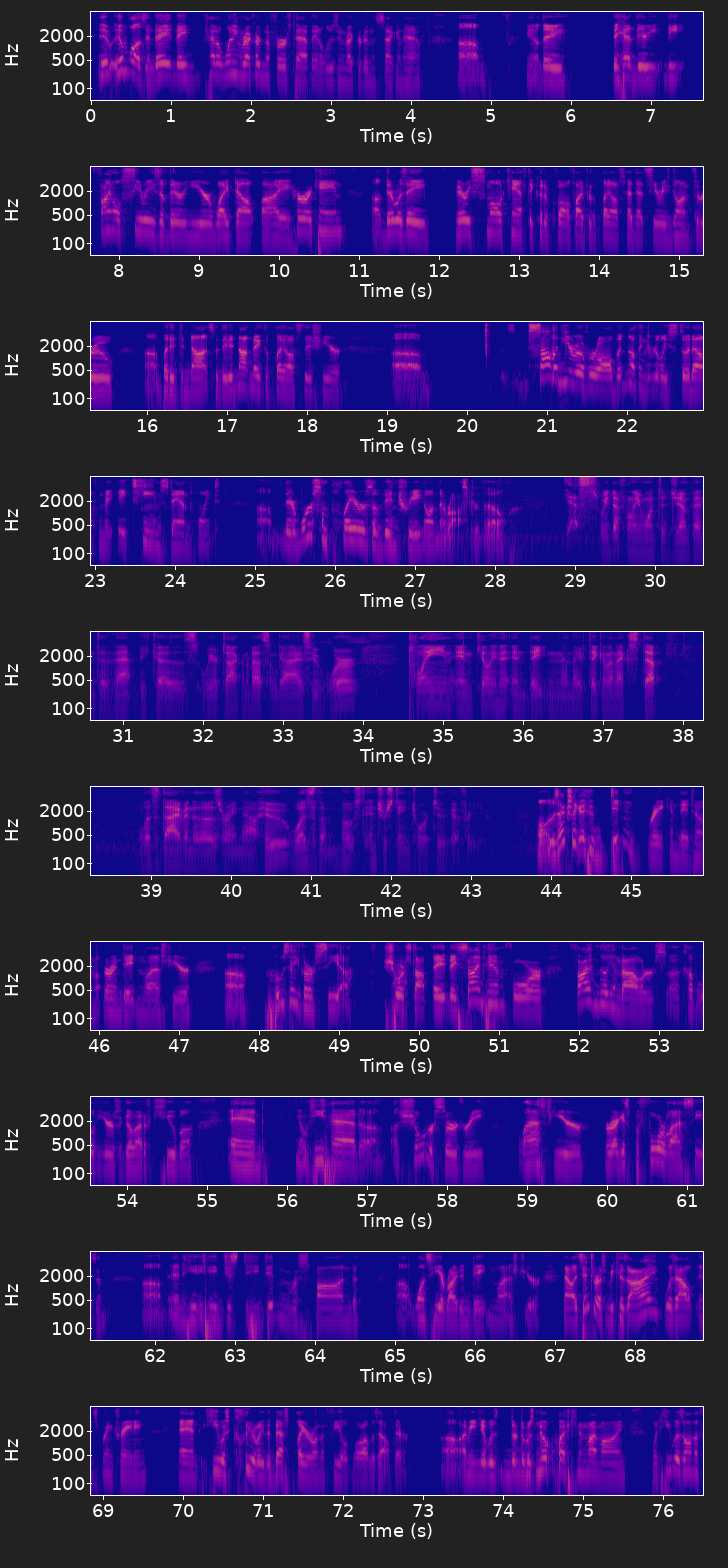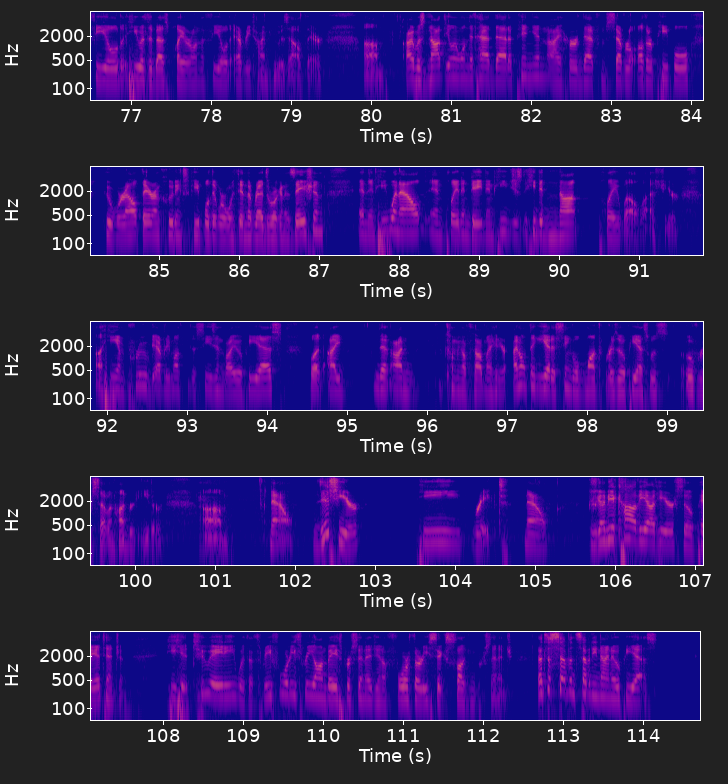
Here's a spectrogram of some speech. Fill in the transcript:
It, it wasn't. They they had a winning record in the first half. They had a losing record in the second half. Um, you know they they had their the final series of their year wiped out by a hurricane. Uh, there was a very small chance they could have qualified for the playoffs had that series gone through, uh, but it did not. So they did not make the playoffs this year. Um, solid year overall, but nothing that really stood out from a, a team standpoint. Um, there were some players of intrigue on the roster, though. Yes, we definitely want to jump into that because we are talking about some guys who were playing and killing it in Dayton and they've taken the next step. Let's dive into those right now. Who was the most interesting Tortuga for you? Well, it was actually a guy who didn't break in Daytona or in Dayton last year, uh, Jose Garcia, shortstop. They they signed him for five million dollars a couple of years ago out of Cuba, and you know he had a, a shoulder surgery last year, or I guess before last season, um, and he he just he didn't respond. Uh, once he arrived in Dayton last year. Now it's interesting because I was out in spring training, and he was clearly the best player on the field while I was out there. Uh, I mean, it was there, there, was no question in my mind when he was on the field, he was the best player on the field every time he was out there. Um, I was not the only one that had that opinion. I heard that from several other people who were out there, including some people that were within the Reds organization. And then he went out and played in Dayton, and he just he did not play well last year. Uh, he improved every month of the season by OPS, but I that I'm coming off the top of my head here. I don't think he had a single month where his OPS was over 700 either. Um, now this year he raked. Now, there's going to be a caveat here, so pay attention. He hit 280 with a 343 on base percentage and a 436 slugging percentage. That's a 779 OPS.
